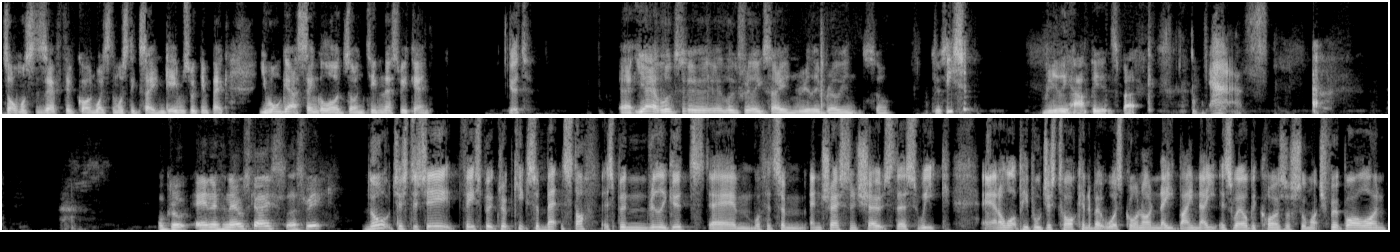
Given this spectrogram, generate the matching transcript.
It's almost as if they've gone. What's the most exciting games we can pick? You won't get a single odds on team this weekend. Good, Uh, yeah, it looks it looks really exciting, really brilliant. So just decent. really happy it's back. Yes. Okay, anything else, guys, this week? No, just to say, Facebook group keeps submitting stuff. It's been really good. Um, we've had some interesting shouts this week, and a lot of people just talking about what's going on night by night as well because there's so much football on.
